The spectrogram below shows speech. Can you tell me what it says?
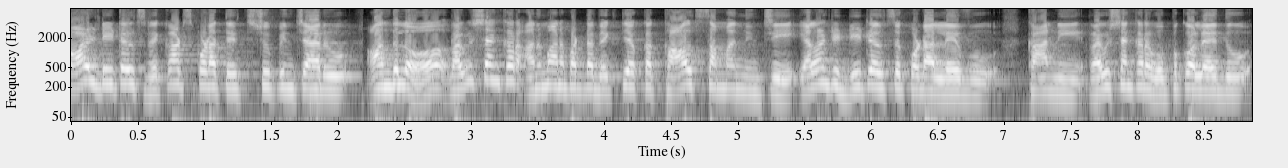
కాల్ డీటెయిల్స్ రికార్డ్స్ కూడా తెచ్చి చూపించారు. అందులో రవిశంకర్ అనుమానపడ్డ వ్యక్తి యొక్క కాల్స్ సంబంధించి ఎలాంటి డీటెయిల్స్ కూడా లేవు. కానీ రవిశంకర్ ఒప్పుకోలేదు.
